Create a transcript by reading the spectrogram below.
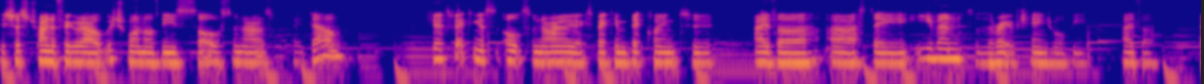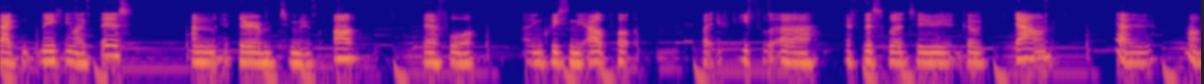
it's just trying to figure out which one of these sort of scenarios will play down. If you're expecting a alt scenario, you're expecting Bitcoin to either uh, stay even, so the rate of change will be either stagnating like this, and Ethereum to move up, therefore increasing the output. But if uh, if this were to go down, yeah, no,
